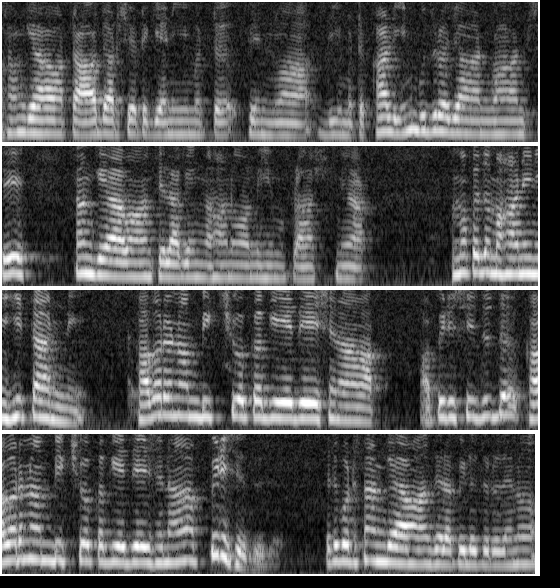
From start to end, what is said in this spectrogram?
සංඝයාට ආදර්ශයට ගැනීමට පෙන්වා දීමට කලින් බුදුරජාණන් වහන්සේ සංඝයා වහන්සේලාගෙන් අහනවා මෙහිම ප්‍රශ්නයක්. මොකද මහණෙනි හිතන්නේ කවරනම් භික්ෂුවකගේ දේශනාවක් අපිරිසිදුද කවරනම් භික්ෂුවකගේ දේශනාවක් පිරිසිදුද එතකොට සංඝයා වහන්සේලා පිළිතුරු දෙනවා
